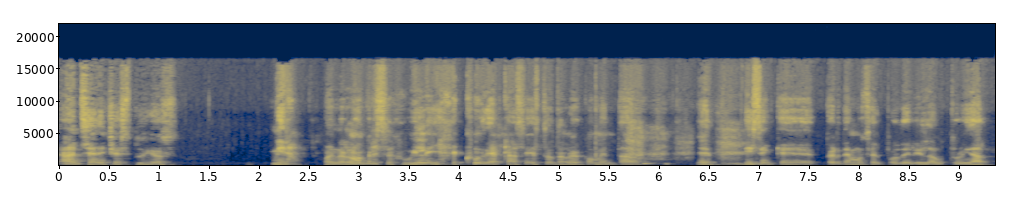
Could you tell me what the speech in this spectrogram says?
han- se han hecho estudios. Mira, cuando el hombre se jubila y acude a casa, esto te lo he comentado, eh, dicen que perdemos el poder y la autoridad.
